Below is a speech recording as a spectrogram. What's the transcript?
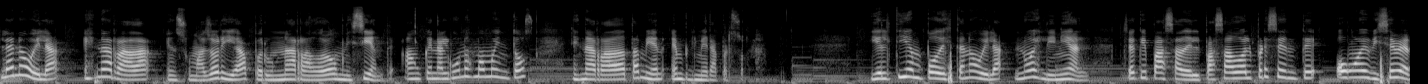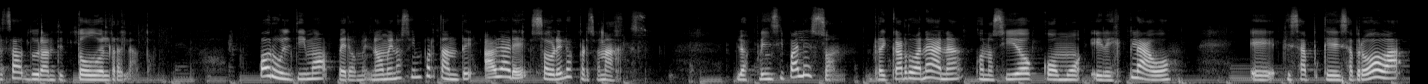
La novela es narrada en su mayoría por un narrador omnisciente, aunque en algunos momentos es narrada también en primera persona. Y el tiempo de esta novela no es lineal, ya que pasa del pasado al presente o viceversa durante todo el relato. Por último, pero no menos importante, hablaré sobre los personajes. Los principales son Ricardo Anana, conocido como el esclavo, eh, que desaprobaba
